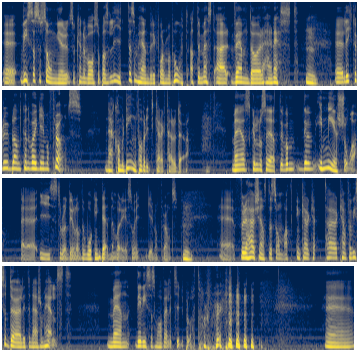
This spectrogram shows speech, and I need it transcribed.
Eh, vissa säsonger så kan det vara så pass lite som händer i form av hot att det mest är vem dör härnäst? Mm. Eh, likt hur du ibland kunde vara i Game of Thrones. När kommer din favoritkaraktär att dö? Men jag skulle nog säga att det, var, det är mer så eh, i stora delar av The Walking Dead än vad det är så i Game of Thrones. Mm. Eh, för det här känns det som att en karaktär kan förvisso dö lite när som helst. Men det är vissa som har väldigt tydlig plot armor. eh,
